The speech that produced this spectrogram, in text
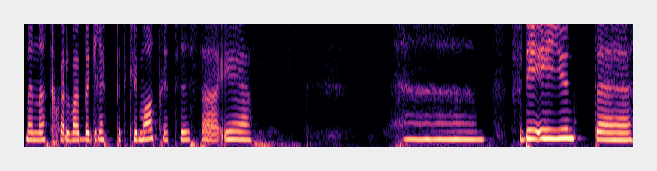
Men att själva begreppet klimaträttvisa är... Ehm, för det är ju inte...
